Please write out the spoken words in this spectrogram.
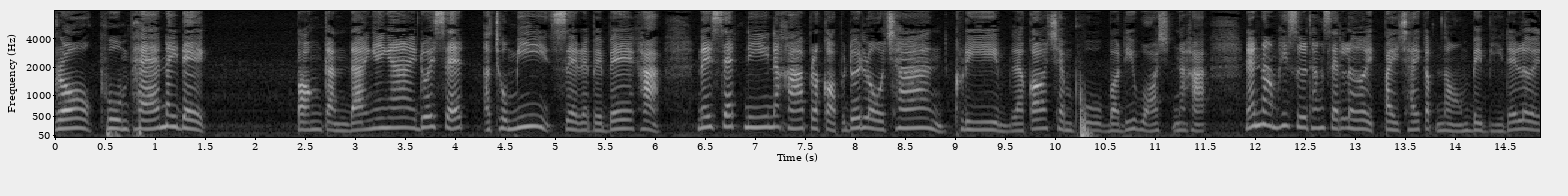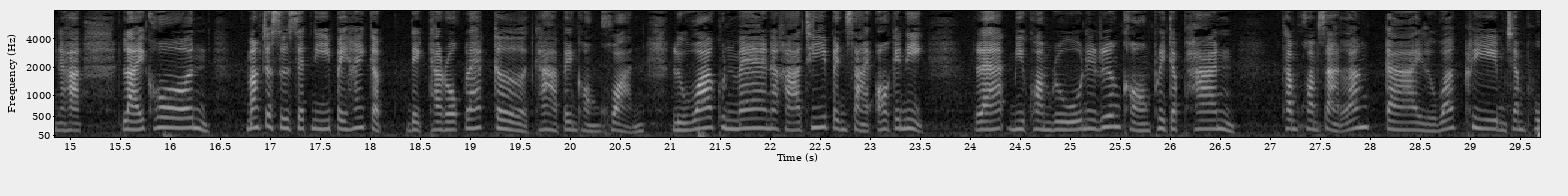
โรคภูมิแพ้ในเด็ก ป้องกันได้ง่าย ๆ ด้วยเซต Atomy c e r e b e b e ค่ะ ในเซตนี้นะคะประกอบไปด้วยโลชั่น ครีม แล้วก็แชมพู body wash นะคะ แนะนำให้ซื้อทั้งเซตเลยไปใช้กับน้อง baby ได้เลยนะคะ หลายคนมักจะซื้อเซตนี้ไปให้กับเด็กทารกแรกเกิดค่ะ เป็นของขวัญ หรือว่าคุณแม่นะคะที่เป็นสายออร์แกนิก และมีความรู้ในเรื่องของผลิตภัณฑ์ ทำความสะอาดร่างกายหรือว่าครีมแชมพู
